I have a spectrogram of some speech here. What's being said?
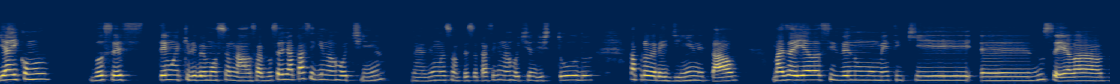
E aí, como você tem um equilíbrio emocional, sabe? Você já está seguindo a rotina, né? De uma, uma pessoa está seguindo a rotina de estudo, está progredindo e tal, mas aí ela se vê num momento em que, é, não sei, ela,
